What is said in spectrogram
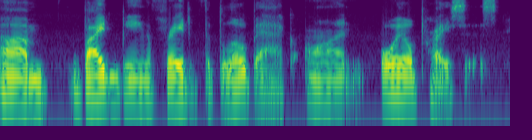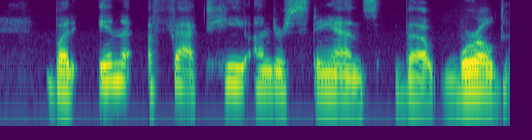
Um, Biden being afraid of the blowback on oil prices. But in effect, he understands the world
